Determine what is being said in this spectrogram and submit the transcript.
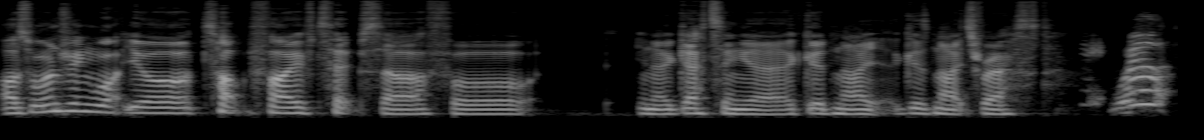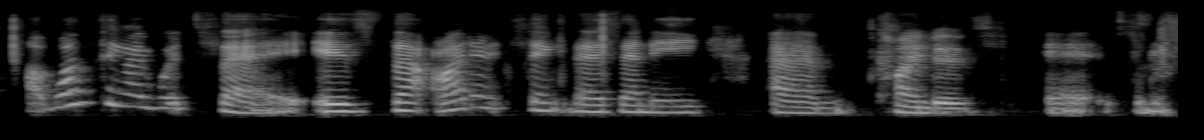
I was wondering what your top five tips are for you know getting a good night a good night's rest. Well uh, one thing i would say is that i don't think there's any um, kind of uh, sort of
